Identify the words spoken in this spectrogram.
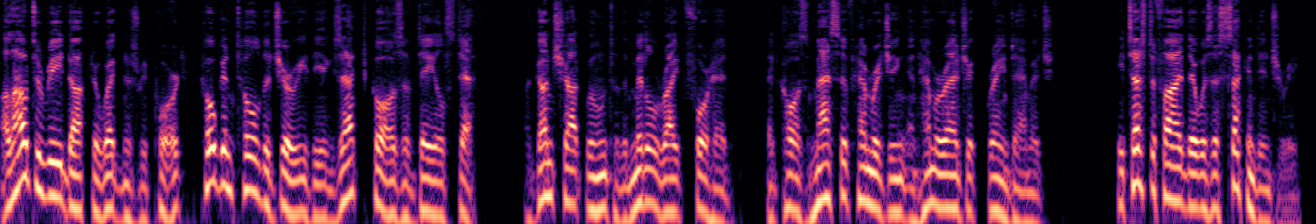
Allowed to read Dr. Wegner's report, Cogan told the jury the exact cause of Dale's death. A gunshot wound to the middle right forehead had caused massive hemorrhaging and hemorrhagic brain damage. He testified there was a second injury,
